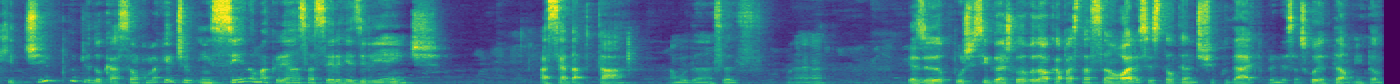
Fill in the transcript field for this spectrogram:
que tipo de educação, como é que a gente ensina uma criança a ser resiliente, a se adaptar a mudanças, né? E às vezes eu puxo esse gancho quando eu vou dar uma capacitação. Olha, vocês estão tendo dificuldade para aprender essas coisas? Então, então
